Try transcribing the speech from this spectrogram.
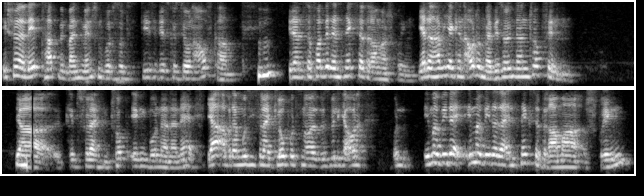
ich schon erlebt habe mit manchen Menschen, wo so diese Diskussion aufkam, mhm. die dann sofort wieder ins nächste Drama springen. Ja, dann habe ich ja kein Auto mehr. Wie soll ich dann einen Job finden? Ja, gibt es vielleicht einen Job irgendwo in deiner Nähe? Ja, aber dann muss ich vielleicht Klo putzen oder das will ich auch nicht. Und immer wieder, immer wieder da ins nächste Drama springen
